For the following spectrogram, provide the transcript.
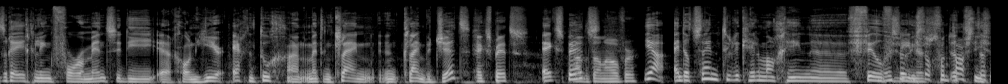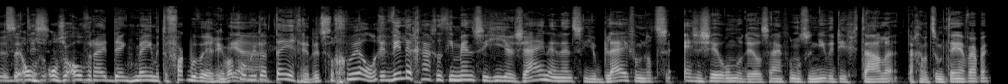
20%-regeling voor mensen die uh, gewoon hier echt naartoe gaan met een klein, een klein budget. Expats? Expats. Gaat het dan over? Ja, en dat zijn natuurlijk helemaal geen uh, veel Dat is toch fantastisch? Dat, dat, onze, is... onze, overheid denkt mee met de vakbeweging. Wat ja. kom je daar tegen? Dit is toch geweldig? We willen graag dat die mensen hier zijn en mensen hier blijven, omdat ze een essentieel onderdeel zijn van onze nieuwe digitale, daar gaan we het zo meteen over hebben,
